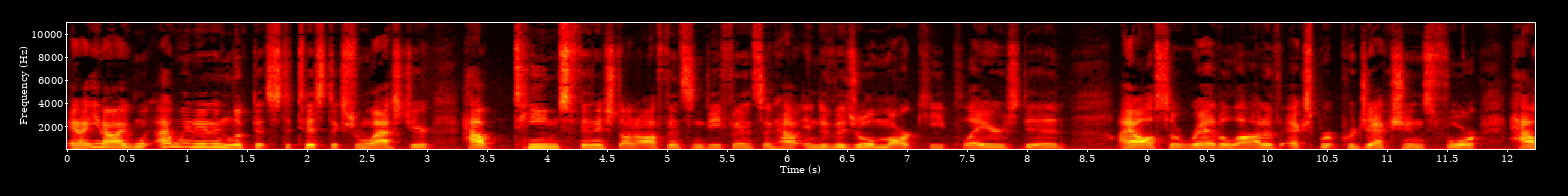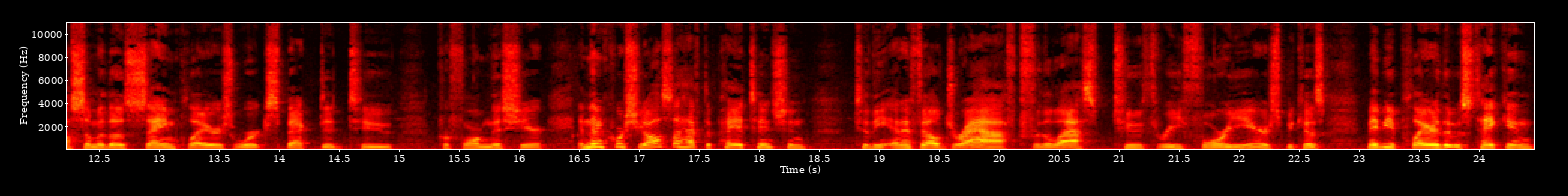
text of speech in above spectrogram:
and I, you know I, w- I went in and looked at statistics from last year, how teams finished on offense and defense, and how individual marquee players did. I also read a lot of expert projections for how some of those same players were expected to perform this year, and then of course you also have to pay attention to the NFL draft for the last two, three, four years because maybe a player that was taken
